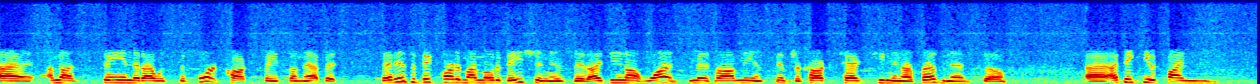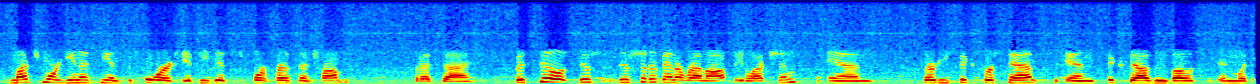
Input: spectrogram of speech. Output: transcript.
Uh, I'm not saying that I would support Cox based on that, but that is a big part of my motivation is that I do not want Mitt Romney and Spencer Cox tag teaming our president. So uh, I think he would find much more unity and support if he did support President Trump. But uh, but still, there, there should have been a runoff election, and 36% and 6,000 votes. And with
